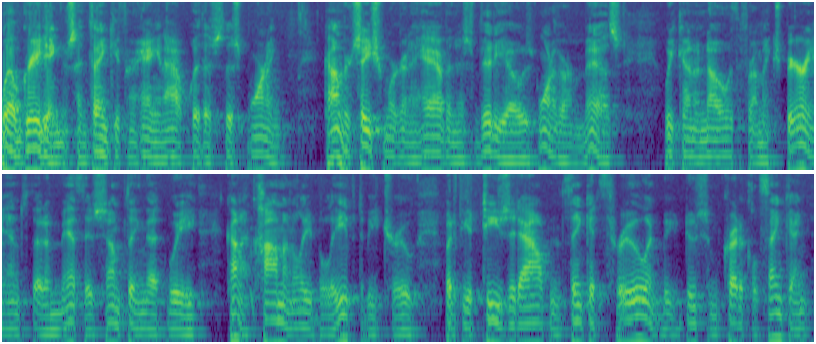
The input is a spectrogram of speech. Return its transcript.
Well, greetings and thank you for hanging out with us this morning. Conversation we're going to have in this video is one of our myths. We kind of know from experience that a myth is something that we kind of commonly believe to be true, but if you tease it out and think it through and be, do some critical thinking,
